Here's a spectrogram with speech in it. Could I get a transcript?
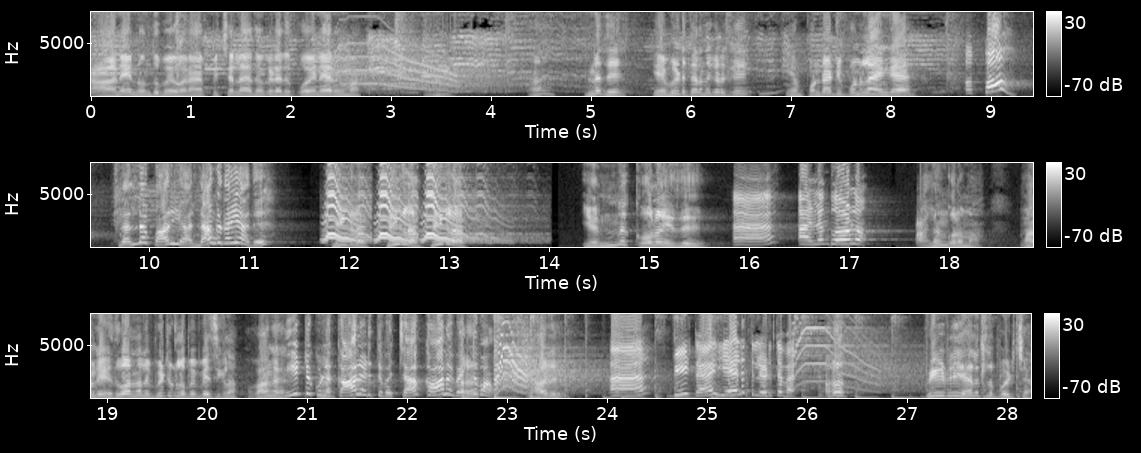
நானே நொந்து போய் வரேன். பிச்செல்லாம் எதுவும் கிடையாது. போயினே இருங்கம்மா? என்னது? என் வீடு திறந்து கிடக்கு. என் பொண்டாட்டி பொண்ணுலாம் எங்க? அப்பா! நல்லா பாரியா? நாங்க தான் அது? நீங்களா? நீங்களா? நீங்களா? என்ன கோலம் இது? அலங்கோலம். அலங்கோலமா? வாங்க எதுவா இருந்தாலும் வீட்டுக்குள்ள போய் பேசிக்கலாம். வாங்க. வீட்டுக்குள்ள கால் எடுத்து வச்சா காலை வெட்டுவான் யாரு? வீட்டை ஏலத்துல எடுத்தவன். வீடு ஏலத்துல போயிடுச்சா?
